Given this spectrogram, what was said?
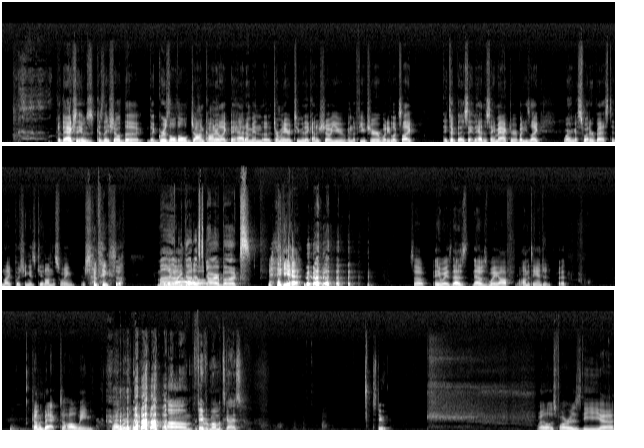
but they actually it was because they showed the the grizzled old John Connor like they had him in the Terminator Two. They kind of show you in the future what he looks like. They took that sa- they had the same actor, but he's like wearing a sweater vest and like pushing his kid on the swing or something. So Mom, like, I got a "Oh." Starbucks. yeah. So, anyways, that was that was way off on a tangent, but coming back to Halloween. Well worth it. um, favorite moments, guys? Stu? Well, as far as the uh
